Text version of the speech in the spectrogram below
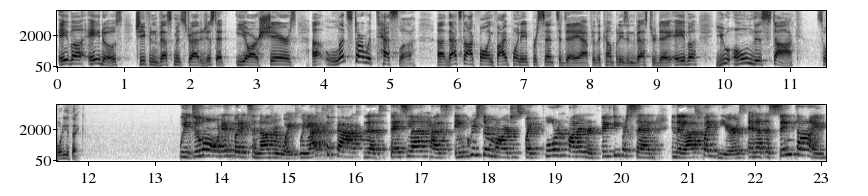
Ava Ados, Chief Investment Strategist at ER Shares. Uh, let's start with Tesla. Uh, that stock falling 5.8% today after the company's investor day. Ava, you own this stock. So what do you think? We do own it, but it's an underweight. We like the fact that Tesla has increased their margins by 450% in the last five years. And at the same time,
